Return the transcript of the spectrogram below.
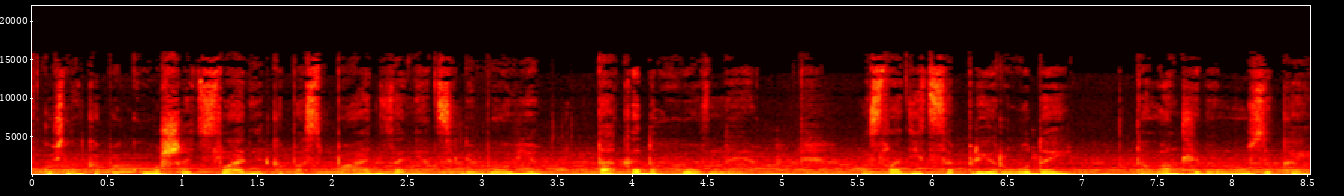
вкусненько покушать, сладенько поспать, заняться любовью, так и духовные. Насладиться природой, талантливой музыкой,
